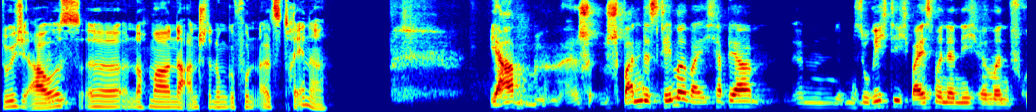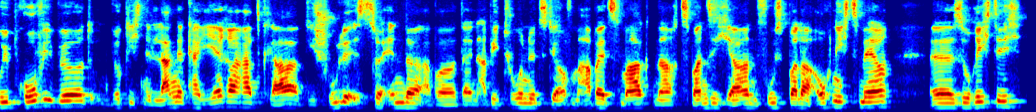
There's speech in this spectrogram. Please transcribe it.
durchaus mhm. äh, nochmal eine Anstellung gefunden als Trainer. Ja, spannendes Thema, weil ich habe ja so richtig weiß man ja nicht, wenn man früh Profi wird und wirklich eine lange Karriere hat. Klar, die Schule ist zu Ende, aber dein Abitur nützt dir auf dem Arbeitsmarkt nach 20 Jahren Fußballer auch nichts mehr äh, so richtig.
